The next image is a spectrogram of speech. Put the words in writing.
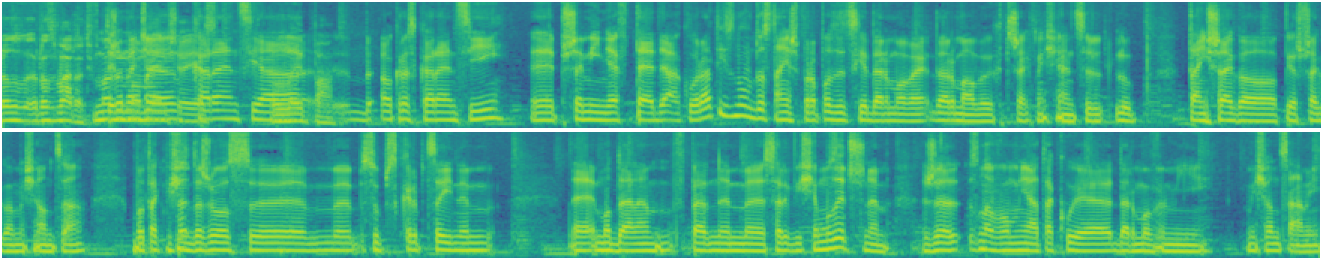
mogę roz, rozważać. W może tym będzie momencie jest karencja, okres karencji y, przeminie wtedy akurat i znów dostaniesz propozycję darmowe, darmowych trzech miesięcy lub tańszego pierwszego miesiąca, bo tak mi się zdarzyło z y, subskrypcyjnym e, modelem w pewnym e, serwisie muzycznym, że znowu mnie atakuje darmowymi miesiącami.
